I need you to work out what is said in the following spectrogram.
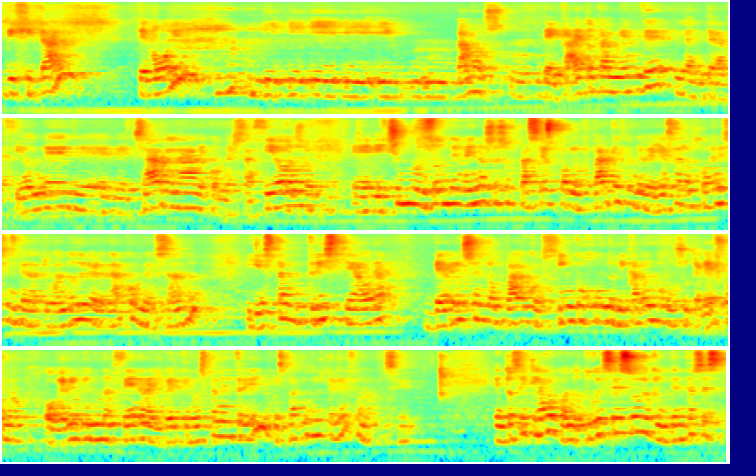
digital de móvil y, mm, vamos, decae totalmente la interacción de, charla, de conversación. Eh, he hecho un montón de menos esos paseos por los parques donde veías a los jóvenes interactuando de verdad, conversando, y es tan triste ahora verlos en los bancos, cinco juntos y cada uno con su teléfono, o verlos en una cena y ver que no están entre ellos, que están con el teléfono. Sí. Entonces, claro, cuando tú ves eso, lo que intentas es,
